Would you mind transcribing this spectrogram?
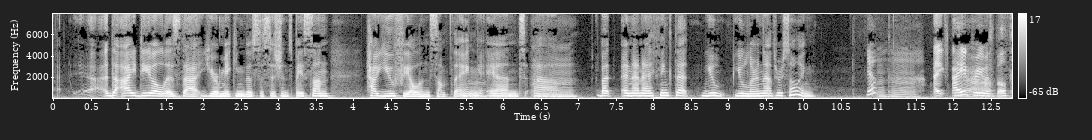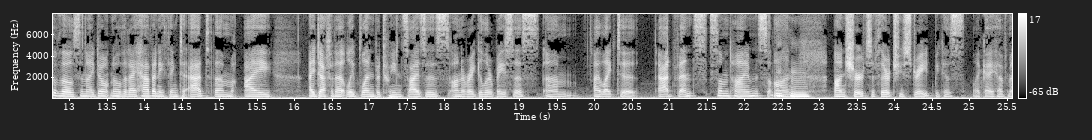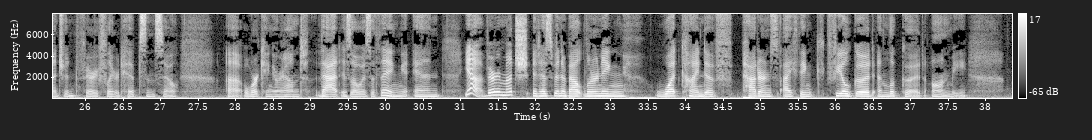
uh, the ideal is that you're making those decisions based on how you feel in something, and um, but and then I think that you you learn that through sewing. Yeah. I, I agree with both of those, and I don't know that I have anything to add to them. I I definitely blend between sizes on a regular basis. Um, I like to add vents sometimes on on shirts if they're too straight because, like I have mentioned, very flared hips, and so uh, working around that is always a thing. And yeah, very much it has been about learning what kind of patterns I think feel good and look good on me.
